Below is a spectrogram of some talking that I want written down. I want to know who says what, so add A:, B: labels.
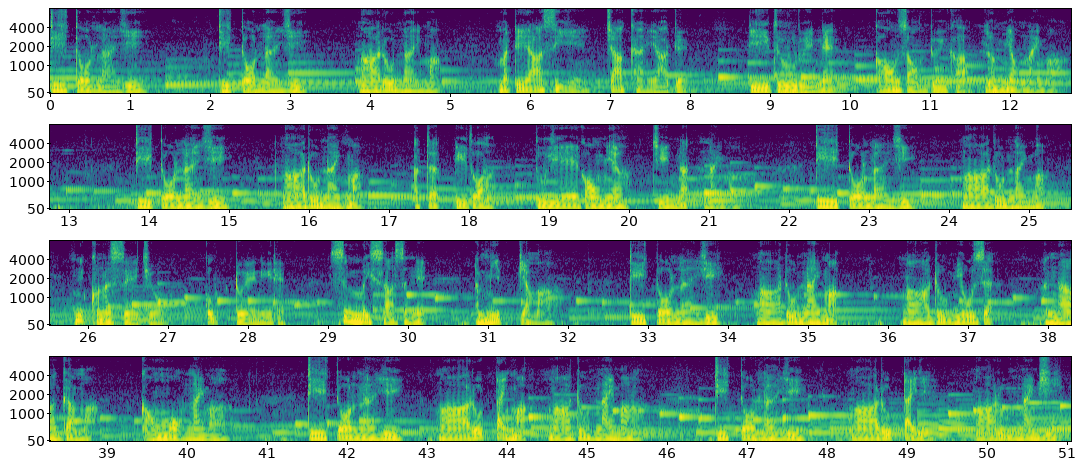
A: ဒီတော်လန်ရေးဒီတော်လန်ရေးငါတို့နိုင်မှ မတရားစီရင်ကြခံရတဲ့ပြည်သူတွေနဲ့ခေါင်းဆောင်တွေကလွတ်မြောက်နိုင်မှာဒီတော်လန်ရေးငါတို့နိုင်မှ အသက်ပြီးသွားသူရဲကောင်းများဂျည်နပ်နိုင်မှာ ဒီတော်လန်ရေးငါတို့နိုင်မှနှစ်80ကျော်ကုတ်တွယ်နေတဲ့စစ်မိတ်ဆာစနစ်အမြင့်ပြတ်မှာဒီတော်လန်ရေးငါတို့နိုင်မှငါတို့မျိုးဆက်အနာဂတ်မှာကောင်းမွန်နိုင်မှာဒီတော်လန်ရေးငါတို့တိုက်မှငါတို့နိုင်မှာဒီတော်လန်ရေးငါတို့တိုက်ရင်ငါတို့နိုင်ပြီ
